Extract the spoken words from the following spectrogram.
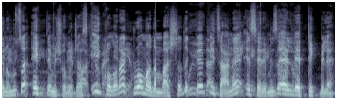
koleksiyonumuza eklemiş olacağız. İlk olarak Roma'dan başladık ve bir tane eserimizi elde ettik bile.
